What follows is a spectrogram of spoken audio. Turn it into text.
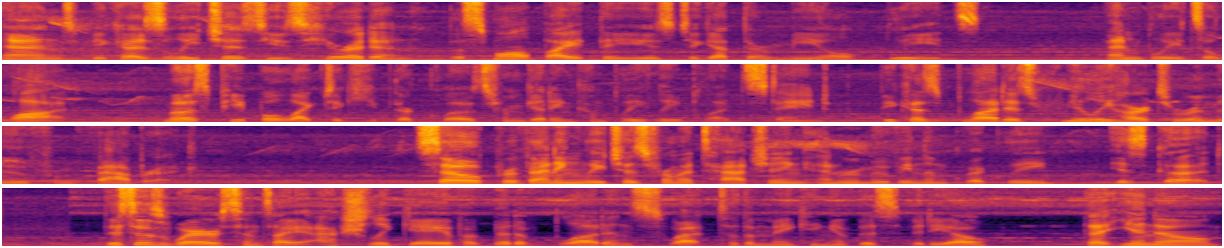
And because leeches use hirudin, the small bite they use to get their meal bleeds and bleeds a lot. Most people like to keep their clothes from getting completely blood stained because blood is really hard to remove from fabric. So, preventing leeches from attaching and removing them quickly is good. This is where, since I actually gave a bit of blood and sweat to the making of this video, that you know,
